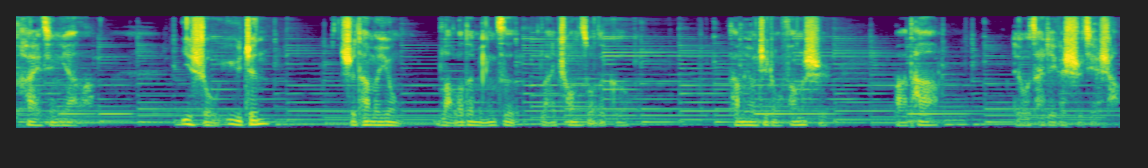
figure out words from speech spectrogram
太惊艳了，一首《玉珍》是他们用姥姥的名字来创作的歌，他们用这种方式把她留在这个世界上。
